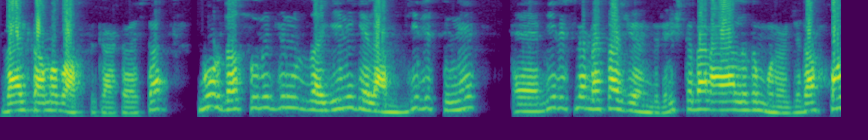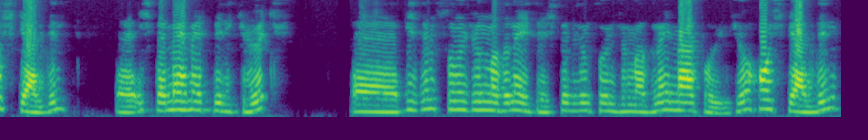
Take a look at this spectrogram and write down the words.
Welcome'a bastık arkadaşlar. Burada sunucunuzda yeni gelen birisini e, birisine mesaj gönderiyor. İşte ben ayarladım bunu önceden. Hoş geldin. E, işte Mehmet 123. E, bizim sunucunun adı neyse işte bizim sunucunun adı ne? Mert Oyuncu. Hoş geldin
